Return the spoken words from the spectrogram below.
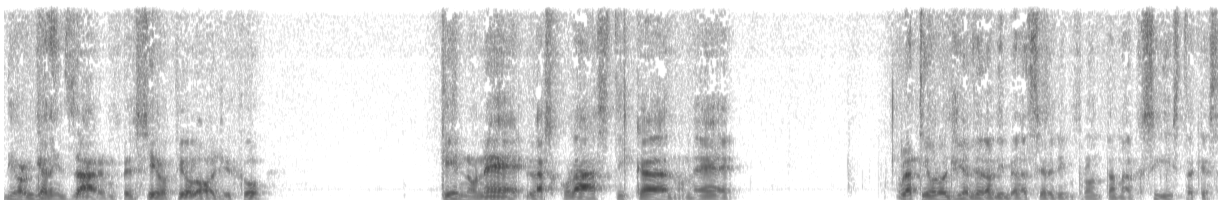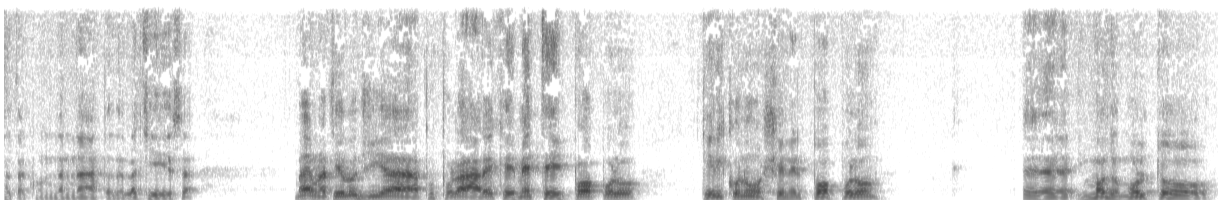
di organizzare un pensiero teologico che non è la scolastica, non è la teologia della liberazione di impronta marxista che è stata condannata dalla Chiesa, ma è una teologia popolare che mette il popolo, che riconosce nel popolo eh, in modo molto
